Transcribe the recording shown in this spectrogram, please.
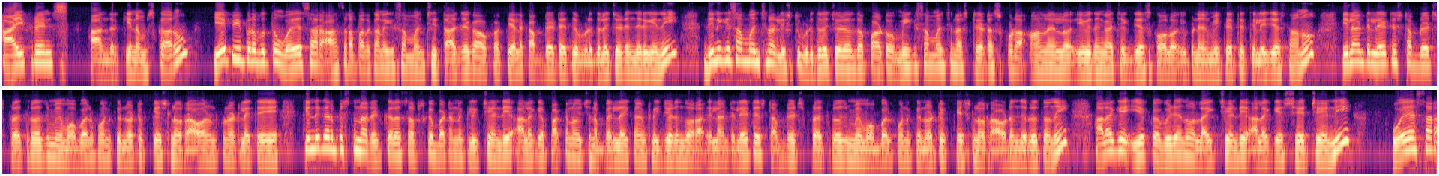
హాయ్ ఫ్రెండ్స్ అందరికీ నమస్కారం. ఏపీ ప్రభుత్వం వైఎస్ఆర్ ఆసరా పథకానికి సంబంధించి తాజాగా ఒక కీలక అప్డేట్ అయితే విడుదల చేయడం జరిగింది. దీనికి సంబంధించిన లిస్టు విడుదల చేయడంతో పాటు మీకు సంబంధించిన స్టేటస్ కూడా ఆన్లైన్లో ఏ విధంగా చెక్ చేసుకోవాలో ఇప్పుడు నేను మీకైతే తెలియజేస్తాను. ఇలాంటి లేటెస్ట్ అప్డేట్స్ ప్రతిరోజు మీ మొబైల్ ఫోన్కి నోటిఫికేషన్లో రావాలనుకున్నట్లయితే కింద కనిపిస్తున్న red colour subscribe button click చేయండి. అలాగే పక్కన వచ్చిన బెల్ ఐకాన్ క్లిక్ చేయడం ద్వారా ఇలాంటి లేటెస్ట్ అప్డేట్స్ ప్రతిరోజు మీ మొబైల్ ఫోన్కి నోటిఫికేషన్లో రావడం జరుగుతుంది. అలాగే ఈ యొక్క వీడియోను లైక్ చేయండి అలాగే షేర్ చేయండి. వైఎస్ఆర్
